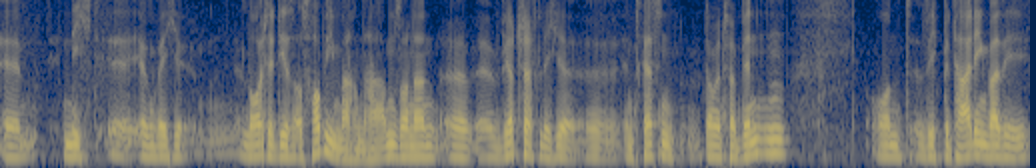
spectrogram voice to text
äh, nicht äh, irgendwelche Leute, die es aus Hobby machen haben, sondern äh, wirtschaftliche äh, Interessen damit verbinden und sich beteiligen, weil sie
